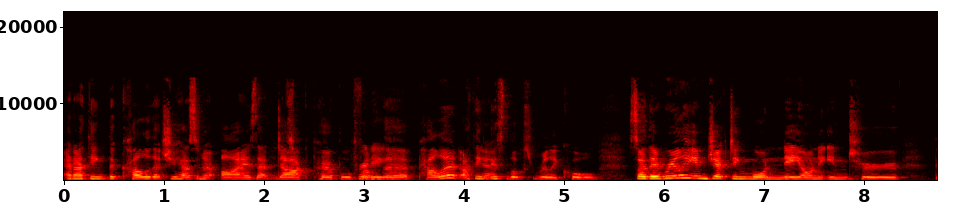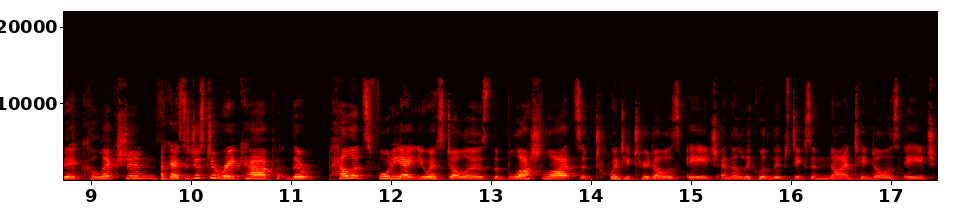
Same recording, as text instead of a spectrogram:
And I think the color that she has in her eyes, that dark purple pretty. from the palette, I think Yeah. this looks really cool. So they're really injecting more neon into their collections. Okay, so just to recap, the palette's 48 US dollars, the blush lights are $22 each, and the liquid lipsticks are $19 each,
